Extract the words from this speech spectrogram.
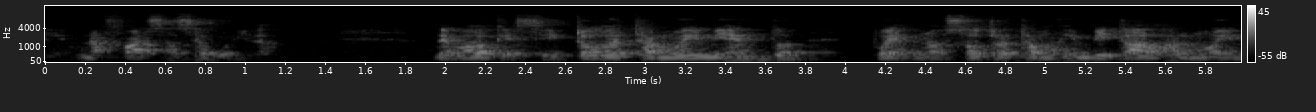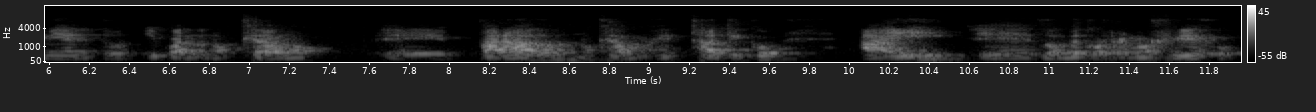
es una falsa seguridad. De modo que si todo está en movimiento, pues nosotros estamos invitados al movimiento y cuando nos quedamos eh, parados, nos quedamos estáticos, ahí es donde corremos riesgo,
